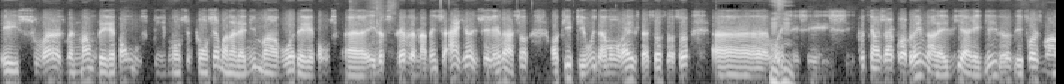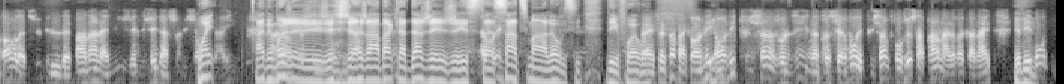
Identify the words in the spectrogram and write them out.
et souvent, je me demande des réponses, puis mon subconscient, pendant la nuit, m'envoie des réponses. Euh, et là, tu te lèves le matin, tu dis, ah, j'ai rêvé à ça. OK, puis oui, dans mon rêve, c'était ça, ça, ça. Euh, Oui, mhm. c'est, écoute, quand j'ai un problème dans la vie à régler, là, des fois, je m'endors là-dessus, puis pendant la nuit, j'ai, la solution qui arrive. Ah ben moi, j'embarque là-dedans, j'ai ce ah sentiment-là aussi, des fois. Ouais. Ben, c'est ça, fait qu'on est, on est puissant, je vous le dis, notre cerveau est puissant, il faut juste apprendre à le reconnaître. Il y a des mots mhm.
